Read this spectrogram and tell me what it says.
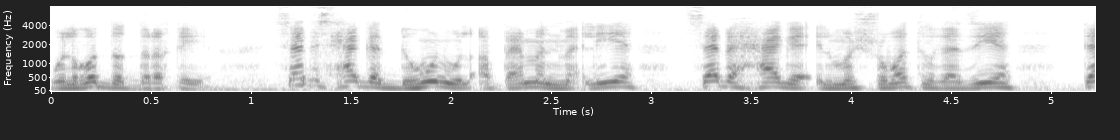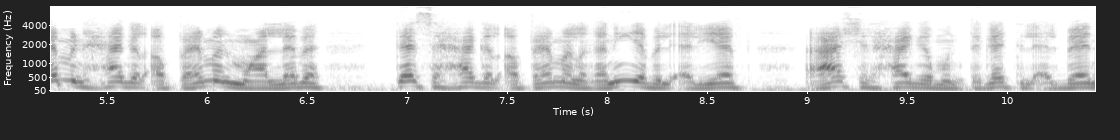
والغدة الدرقية. سادس حاجة الدهون والأطعمة المقلية سابع حاجة المشروبات الغازية تامن حاجة الأطعمة المعلبة تاسع حاجة الأطعمة الغنية بالألياف عاشر حاجة منتجات الألبان.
